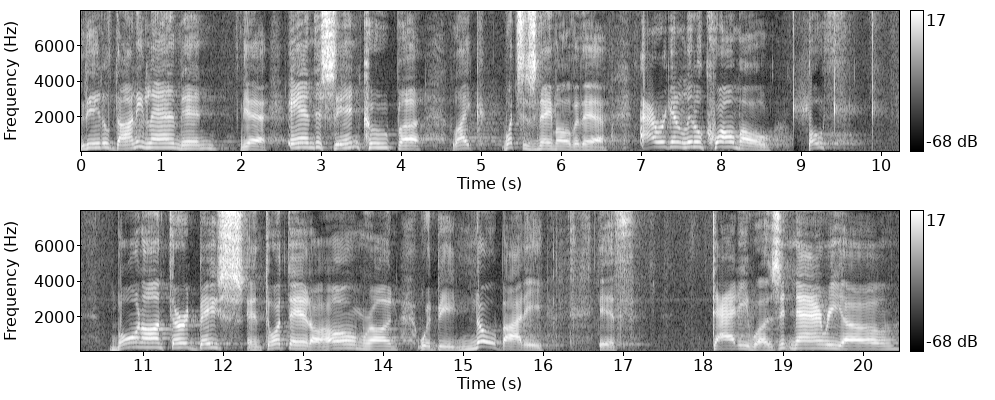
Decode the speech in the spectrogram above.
Little Donnie Lemon, yeah, Anderson Cooper, like, what's his name over there? Arrogant little Cuomo, both born on third base and thought they had a home run would be nobody if daddy wasn't Mario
